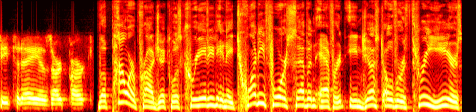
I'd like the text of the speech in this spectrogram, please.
see today as Art Park. The Power Project was created in a 24 7 effort in just over three years,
